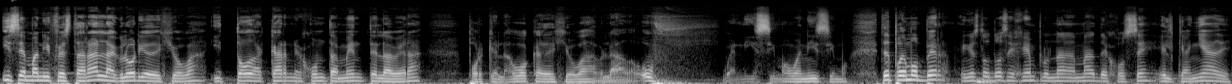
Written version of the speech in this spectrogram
y se manifestará la gloria de Jehová y toda carne juntamente la verá, porque la boca de Jehová ha hablado. Uf Buenísimo, buenísimo. Entonces podemos ver en estos dos ejemplos nada más de José, el que añade,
